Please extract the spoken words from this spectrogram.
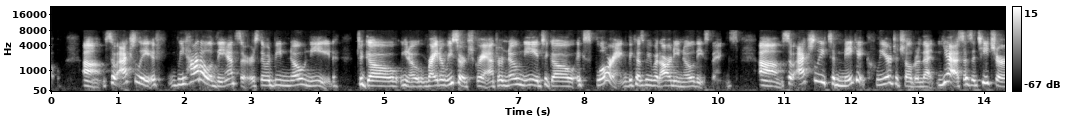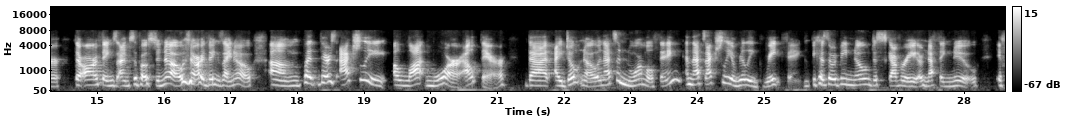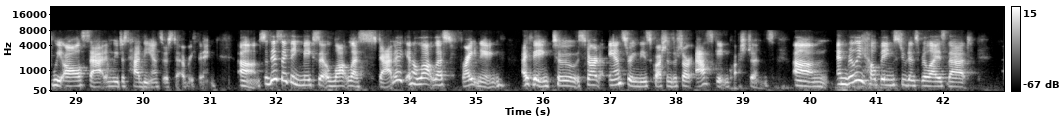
Um, so actually if we had all of the answers there would be no need to go you know write a research grant or no need to go exploring because we would already know these things um, so actually to make it clear to children that yes as a teacher there are things i'm supposed to know there are things i know um, but there's actually a lot more out there that I don't know. And that's a normal thing. And that's actually a really great thing because there would be no discovery or nothing new if we all sat and we just had the answers to everything. Um, so this, I think, makes it a lot less static and a lot less frightening, I think, to start answering these questions or start asking questions. Um, and really helping students realize that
